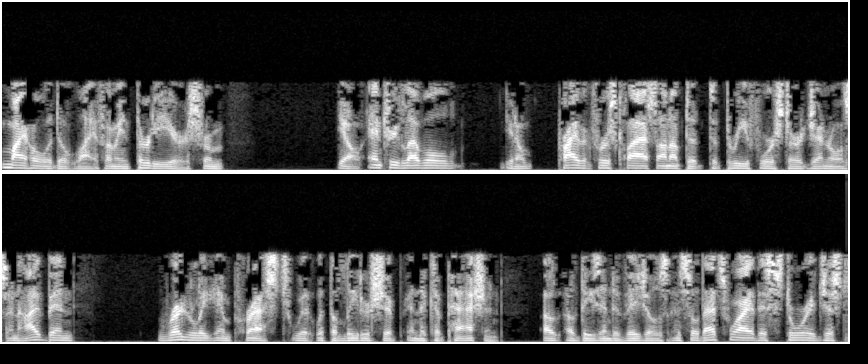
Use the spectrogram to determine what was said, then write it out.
my whole adult life. I mean, 30 years from, you know, entry level, you know, private first class on up to, to three, four star generals. And I've been regularly impressed with, with the leadership and the compassion of, of these individuals. And so that's why this story just,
